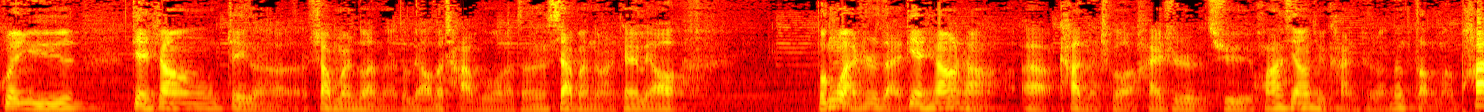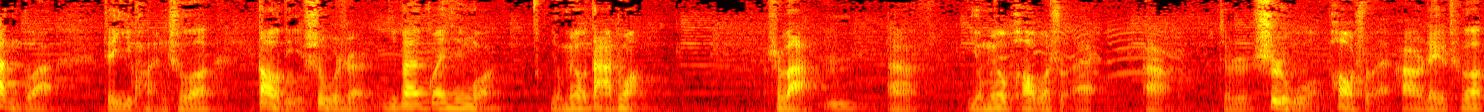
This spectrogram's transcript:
关于电商这个上半段呢，就聊的差不多了，咱下半段该聊，甭管是在电商上啊、看的车，还是去花乡去看车，那怎么判断这一款车到底是不是？一般关心过有没有大撞，是吧？嗯啊，有没有泡过水啊？就是事故、泡水，还有这个车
